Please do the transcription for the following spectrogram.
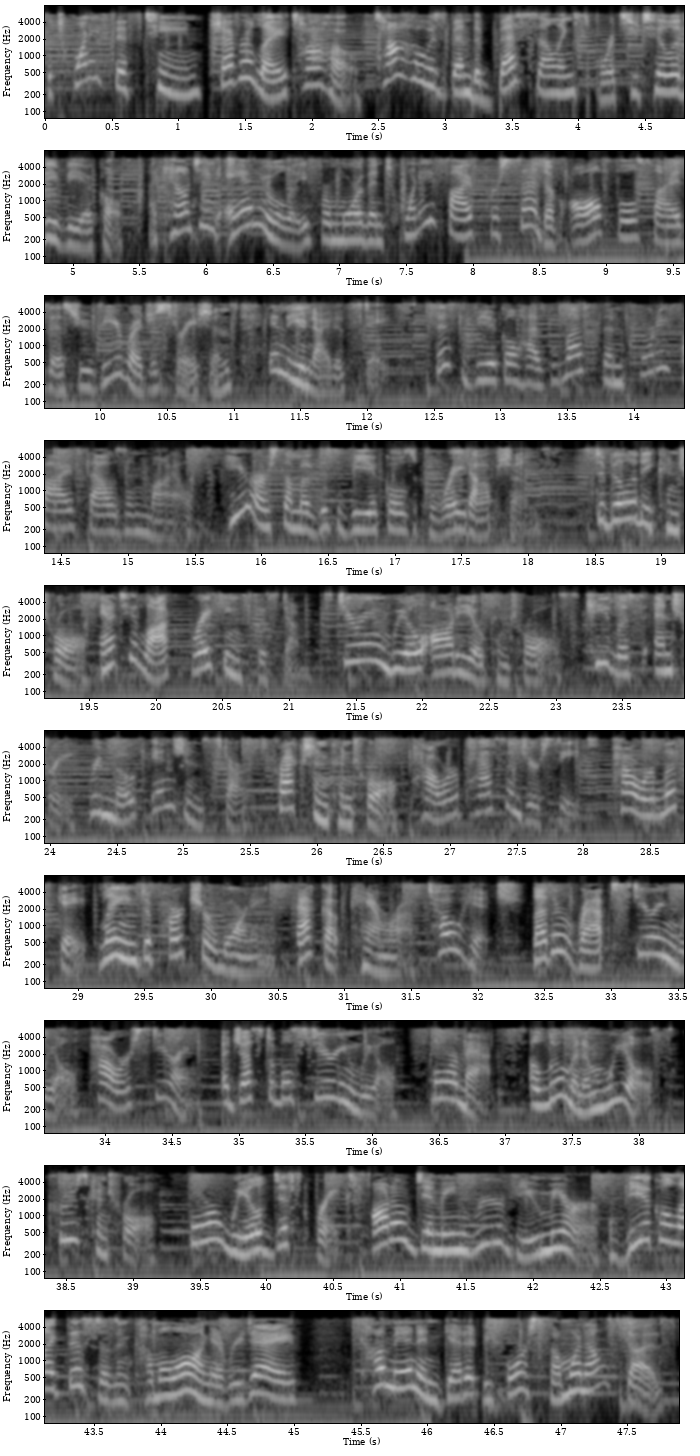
The 2015 Chevrolet Tahoe. Tahoe has been the best-selling sports utility vehicle, accounting annually for more than 25% of all full-size SUV registrations in the United States. This vehicle has less than 45,000 miles. Here are some of this vehicle's great options stability control, anti-lock braking system, steering wheel audio controls, keyless entry, remote engine start, traction control, power passenger seat, power liftgate, lane departure warning, backup camera, tow hitch, leather wrapped steering wheel, power steering, adjustable steering wheel, floor mats, aluminum wheels, cruise control, four-wheel disc brakes, auto-dimming rear view mirror. A vehicle like this doesn't come along every day. Come in and get it before someone else does.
